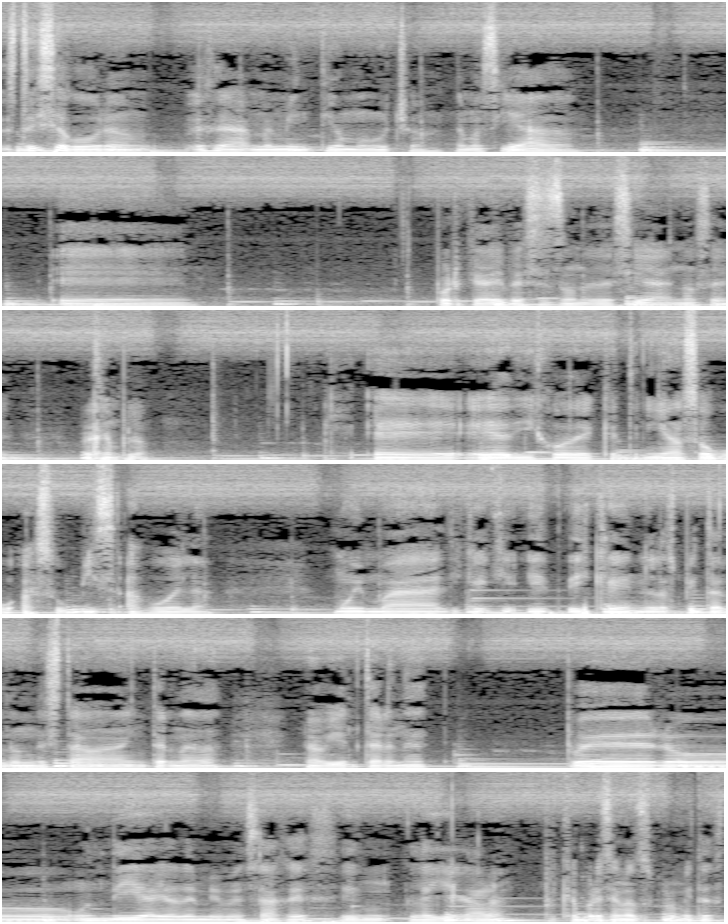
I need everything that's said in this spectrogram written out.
estoy seguro, o sea, me mintió mucho, demasiado. Eh, porque hay veces donde decía, no sé, por ejemplo, eh, ella dijo de que tenía a su, a su bisabuela muy mal y que, y que en el hospital donde estaba internada no había internet. Pero un día yo le envié mensajes y le llegaron, porque aparecen otros plomitas.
